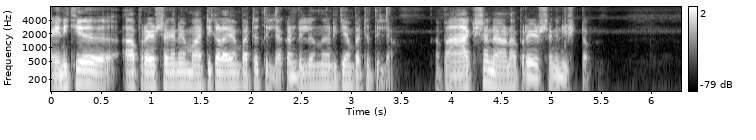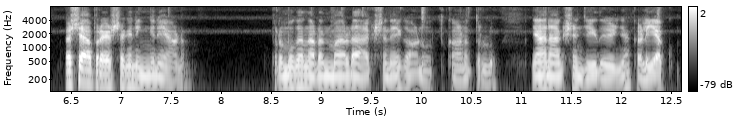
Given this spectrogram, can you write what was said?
എനിക്ക് ആ പ്രേക്ഷകനെ മാറ്റിക്കളയാൻ പറ്റത്തില്ല. കണ്ടില്ലെന്ന് നടിക്കാൻ പറ്റത്തില്ല. അപ്പോൾ ആക്ഷനാണ് ആ പ്രേക്ഷകന് ഇഷ്ടം. പക്ഷേ ആ പ്രേക്ഷകൻ ഇങ്ങനെയാണ്. പ്രമുഖ നടന്മാരുടെ ആക്ഷനെ കാണൂ കാണത്തുള്ളൂ. ഞാൻ ആക്ഷൻ ചെയ്തു കഴിഞ്ഞാൽ കളിയാക്കും.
